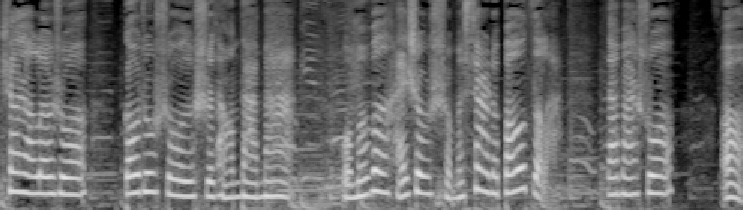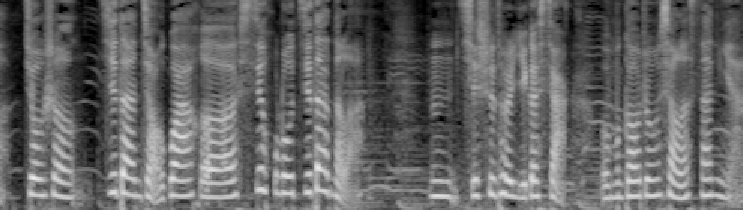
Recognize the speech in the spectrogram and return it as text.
尚小乐说：“高中时候的食堂大妈，我们问还剩什么馅儿的包子了。”大妈说：“哦，就剩鸡蛋角瓜和西葫芦鸡蛋的了。嗯，其实都是一个馅儿。我们高中笑了三年啊，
